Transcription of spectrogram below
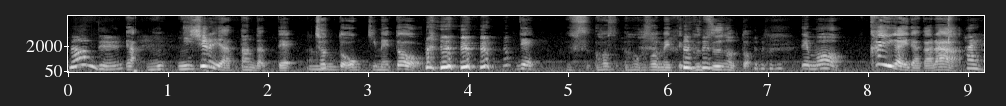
なんで？や2種類あったんだって、うん。ちょっと大きめと。でふ細細めって普通のと。でも海外だからはいはいはい。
